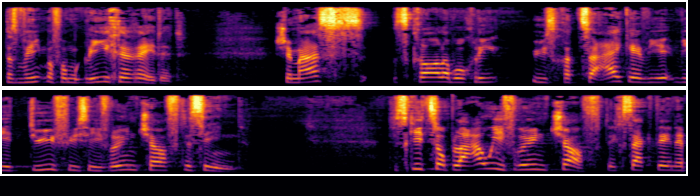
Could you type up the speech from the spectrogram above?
dass man vom Gleichen redet. Das ist eine Messskala, die uns zeigen kann, wie, wie tief unsere Freundschaften sind. Es gibt so blaue Freundschaften. Ich sage denen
